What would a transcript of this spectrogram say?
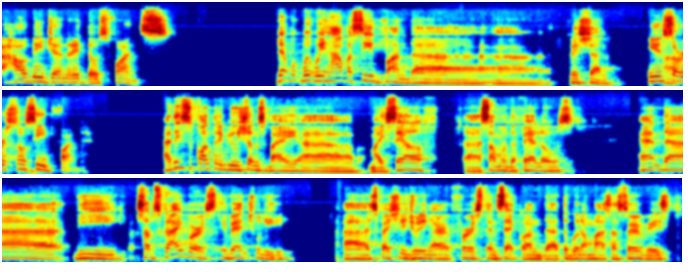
How do you generate those funds? yeah we, we have a seed fund uh, uh, christian You source no seed fund. Uh, this is contributions by uh, myself, uh, some of the fellows, and uh, the subscribers eventually, uh, especially during our first and second uh, Tugon ng Masa surveys,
